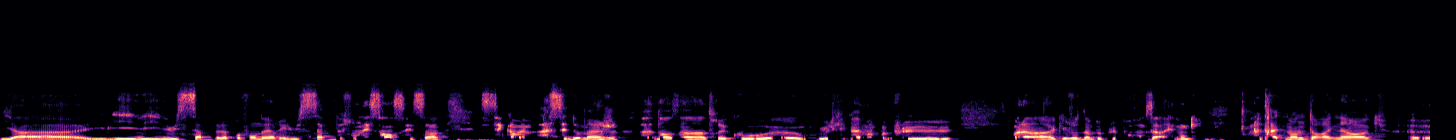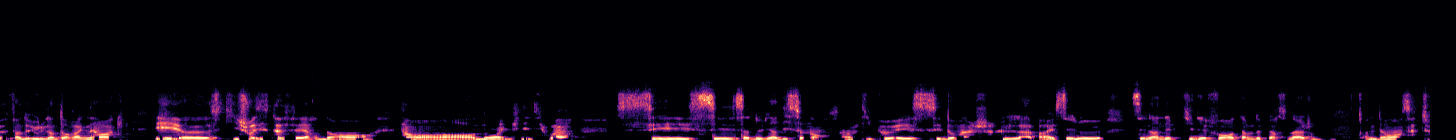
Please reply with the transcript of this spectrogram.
il y a, il, il, lui sape de la profondeur, il lui sape de son essence et ça, c'est quand même assez dommage dans un truc où, où Hulk est quand même un peu plus, voilà, quelque chose d'un peu plus profond que ça. Et donc, le traitement de Thor Ragnarok, euh, enfin de Hulk dans Thor Ragnarok, et euh, ce qu'ils choisissent de faire dans, dans Infinity War, c'est, c'est, ça devient dissonant un petit peu et c'est dommage. Là, pareil, c'est le, c'est l'un des petits défauts en termes de personnage dans cette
